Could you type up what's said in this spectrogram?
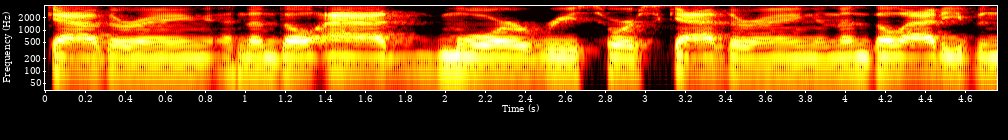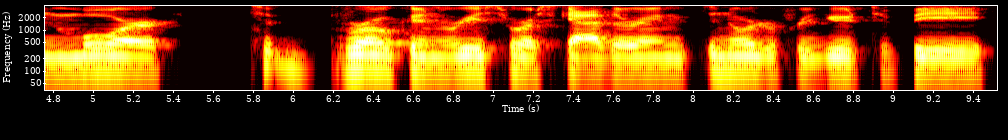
gathering, and then they'll add more resource gathering, and then they'll add even more to broken resource gathering in order for you to be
